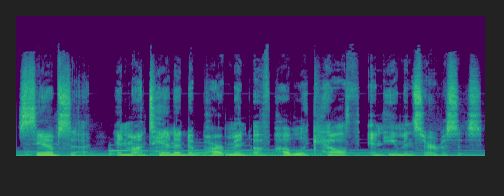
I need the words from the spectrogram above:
SAMHSA, and Montana Department of Public Health and Human Services.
